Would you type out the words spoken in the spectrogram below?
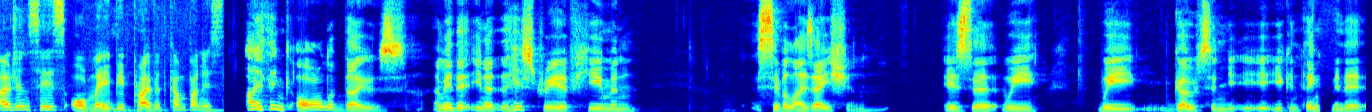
agencies or maybe private companies i think all of those i mean the, you know the history of human civilization is that we we go to you can think i mean the,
